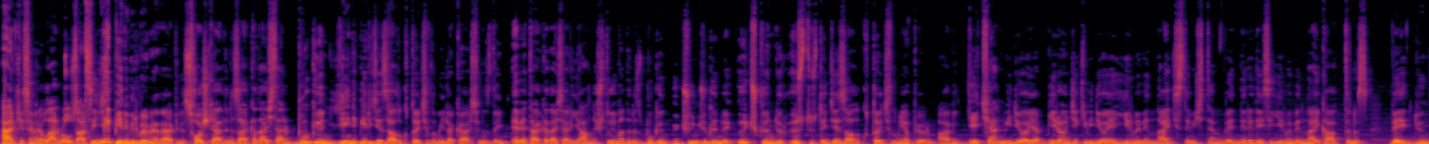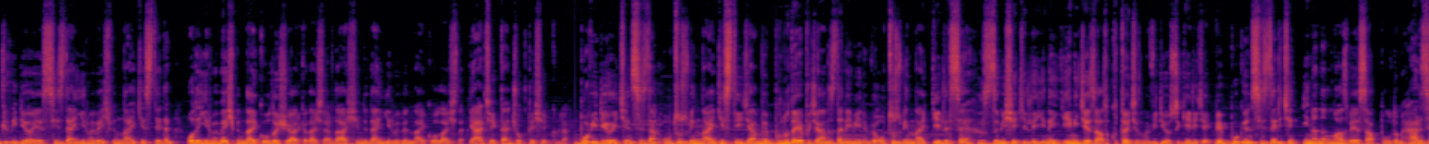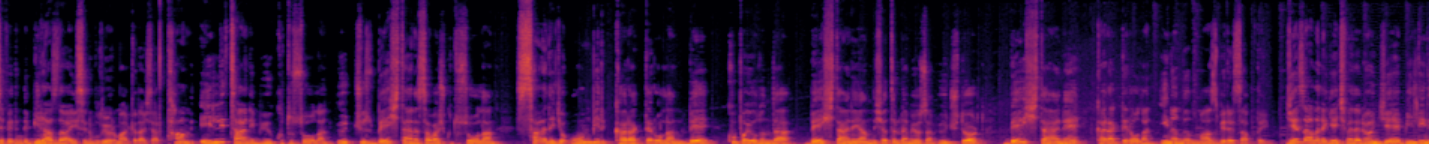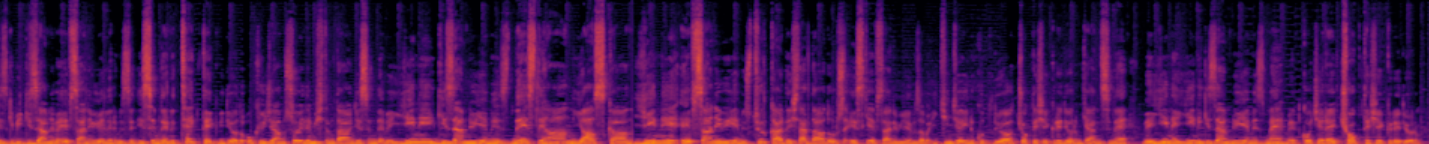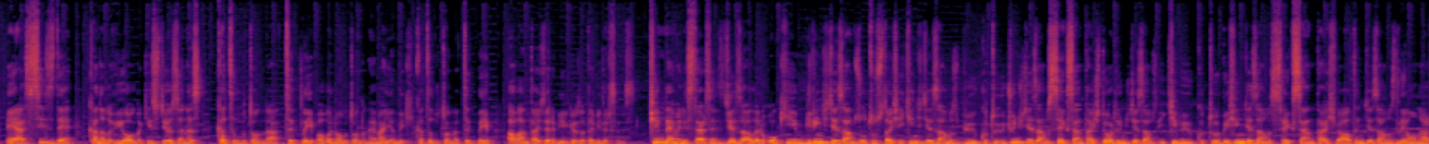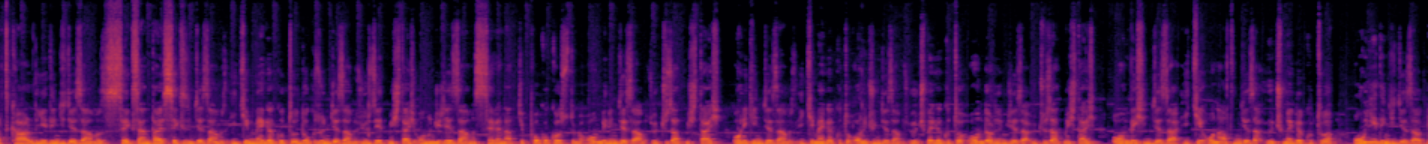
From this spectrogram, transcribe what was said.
Herkese merhabalar. Brawl Stars'ın yepyeni bir bölümüne de hepiniz hoş geldiniz arkadaşlar. Bugün yeni bir cezalı kutu açılımıyla karşınızdayım. Evet arkadaşlar yanlış duymadınız. Bugün 3. gün ve 3 gündür üst üste cezalı kutu açılımı yapıyorum. Abi geçen videoya bir önceki videoya 20.000 like istemiştim ve neredeyse 20.000 like attınız. Ve dünkü videoya sizden 25.000 like istedim. O da 25.000 like'a ulaşıyor arkadaşlar. Daha şimdiden 20.000 like'a ulaştı. Gerçekten çok teşekkürler. Bu video için sizden 30.000 like isteyeceğim ve bunu da yapacağınızdan eminim. Ve 30.000 like gelirse hızlı bir şekilde yine yeni cezalı kutu açılımı videosu gelecek. Ve bugün sizler için inanılmaz bir hesap buldum. Her seferinde biraz daha iyisini buluyorum arkadaşlar. Tam 50 tane büyük kutusu olan, 305 tane savaş kutusu olan sadece 11 karakter olan ve kupa yolunda 5 tane yanlış hatırlamıyorsam 3 4 5 tane karakteri olan inanılmaz bir hesaptayım. Cezalara geçmeden önce bildiğiniz gibi gizemli ve efsane üyelerimizin isimlerini tek tek videoda okuyacağımı söylemiştim daha öncesinde ve yeni gizemli üyemiz Neslihan Yazkan, yeni efsane üyemiz Türk kardeşler daha doğrusu eski efsane üyemiz ama ikinci ayını kutluyor. Çok teşekkür ediyorum kendisine ve yine yeni gizemli üyemiz Mehmet Koçer'e çok teşekkür ediyorum. Eğer siz de kanala üye olmak istiyorsanız katıl butonuna tıklayıp abone ol butonunun hemen yanındaki katıl butonuna tıklayıp avantajlara bir göz atabilirsiniz. Şimdi hemen isterseniz cezaları okuyayım. Birinci cezamız 30 taş, ikinci cezamız büyük kutu, üçüncü cezamız 80 taş, dördüncü cezamız 2 büyük kutu, beşinci cezamız 80 taş ve altıncı cezamız Leonard Karl, yedinci cezamız 80 taş, sekizinci cezamız 2 mega kutu, dokuzuncu cezamız 170 taş, onuncu cezamız Serenatçı Poco kostümü, 11. cezamız 360 taş, 12. cezamız 2 mega kutu, 13. cezamız 3 mega kutu, 14. ceza 360 taş, 15. ceza 2, 16. ceza 3 mega kutu, 17. ceza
